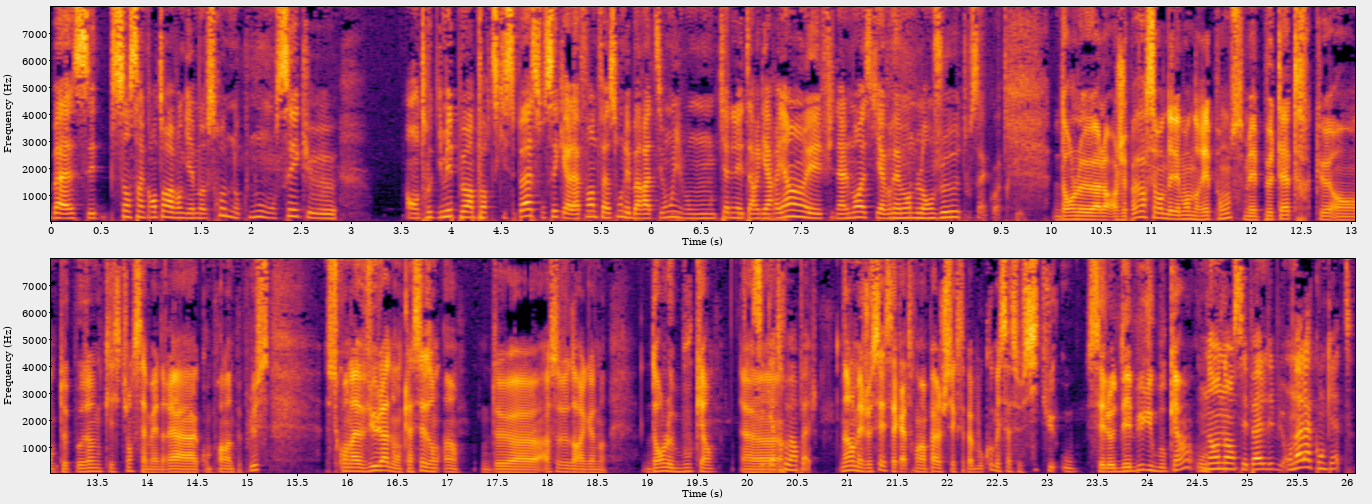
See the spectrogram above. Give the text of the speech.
bah, c'est 150 ans avant Game of Thrones, donc nous, on sait que entre guillemets, peu importe ce qui se passe, on sait qu'à la fin, de toute façon, les Baratheons, ils vont ken les Targaryens et finalement, est-ce qu'il y a vraiment de l'enjeu, tout ça, quoi. dans le alors j'ai pas forcément d'éléments de réponse, mais peut-être que en te posant une question, ça m'aiderait à comprendre un peu plus. Ce qu'on a vu là, donc la saison 1 de euh, House of the Dragon, dans le bouquin. Euh, C'est 80 pages. Non, mais je sais, c'est 80 pages, je sais que c'est pas beaucoup, mais ça se situe où? C'est le début du bouquin ou... Non, non, c'est pas le début. On a la conquête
